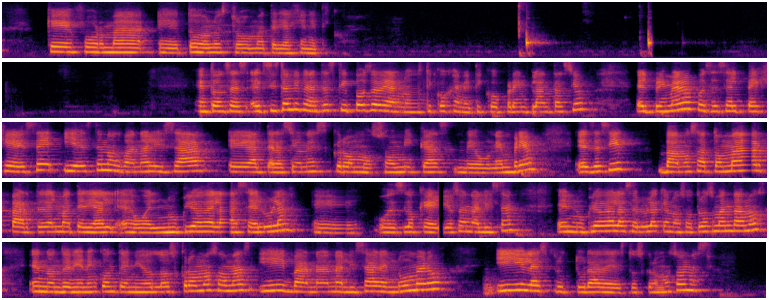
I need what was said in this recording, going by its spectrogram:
que forma eh, todo nuestro material genético. Entonces, existen diferentes tipos de diagnóstico genético preimplantación. El primero, pues, es el PGS y este nos va a analizar eh, alteraciones cromosómicas de un embrión. Es decir, vamos a tomar parte del material eh, o el núcleo de la célula, eh, o es lo que ellos analizan, el núcleo de la célula que nosotros mandamos, en donde vienen contenidos los cromosomas y van a analizar el número y la estructura de estos cromosomas.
